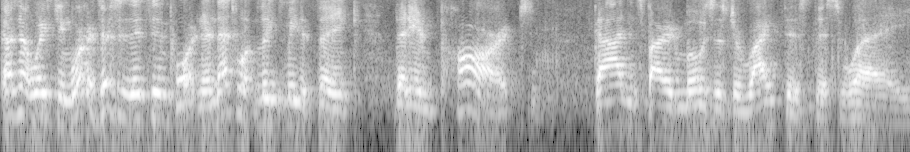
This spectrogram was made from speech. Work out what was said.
God's not wasting words. This is it's important, and that's what leads me to think that in part, God inspired Moses to write this this way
